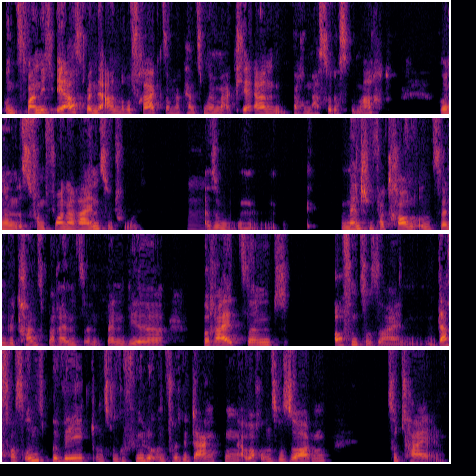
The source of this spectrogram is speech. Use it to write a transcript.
Und zwar nicht erst, wenn der andere fragt, sondern kannst du mir mal erklären, warum hast du das gemacht, sondern es von vornherein zu tun. Mhm. Also Menschen vertrauen uns, wenn wir transparent sind, wenn wir bereit sind, offen zu sein, das, was uns bewegt, unsere Gefühle, unsere Gedanken, aber auch unsere Sorgen zu teilen.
